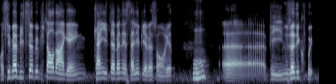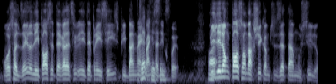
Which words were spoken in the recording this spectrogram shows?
On s'est mis à blitzer un peu plus tard dans la game, quand il était bien installé et il avait son rythme. Mhm. Euh, puis il nous a découpé. On va se le dire. là. Les passes étaient, étaient précises. Puis bang, bang, Très bang, ça découpait. Ouais. Puis les longues passes ont marché, comme tu disais, Tam aussi. Là.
